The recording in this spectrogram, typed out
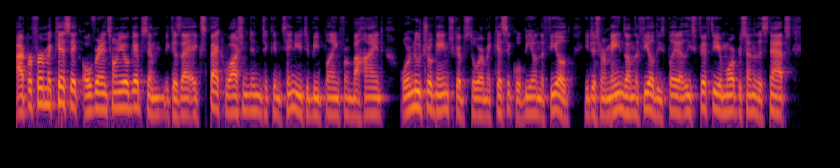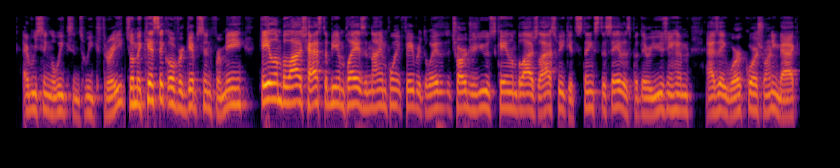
I prefer McKissic over Antonio Gibson because I expect Washington to continue to be playing from behind or neutral game scripts to where McKissic will be on the field. He just remains on the field. He's played at least 50 or more percent of the snaps every single week since week three. So McKissic over Gibson for me. Kalen Ballage has to be in play as a nine point favorite. The way that the Chargers used Kalen Ballage last week, it stinks to say this, but they were using him as a workhorse running back,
